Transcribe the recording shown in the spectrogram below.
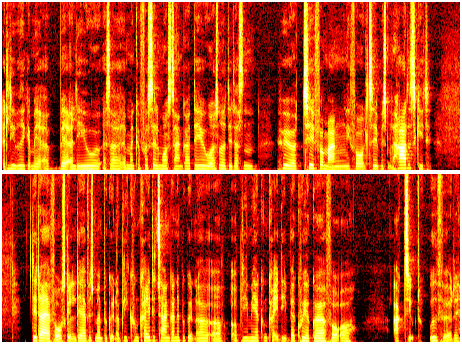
at livet ikke er mere værd at leve. Altså, at man kan få selvmordstanker. Det er jo også noget af det, der sådan hører til for mange i forhold til, hvis man har det skidt. Det, der er forskellen, det er, hvis man begynder at blive konkret i tankerne, begynder at, at, at blive mere konkret i, hvad kunne jeg gøre for at aktivt udføre det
